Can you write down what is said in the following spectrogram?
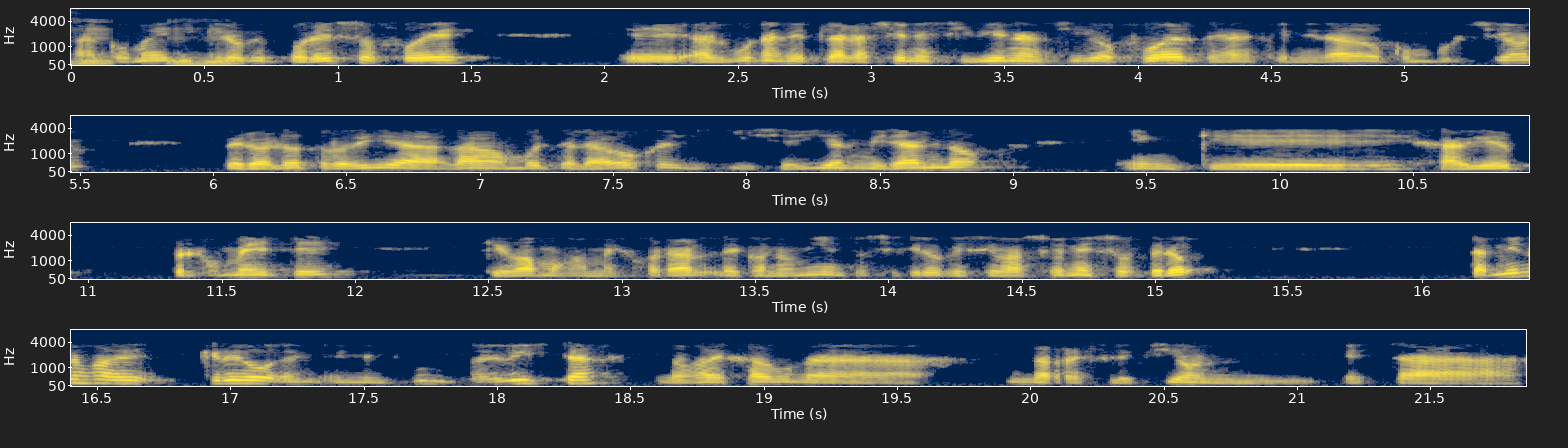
a comer y creo que por eso fue eh, algunas declaraciones, si bien han sido fuertes, han generado convulsión, pero al otro día daban vuelta a la hoja y, seguían mirando en que Javier promete que vamos a mejorar la economía, entonces creo que se basó en eso. Pero también nos ha, creo, en, en mi punto de vista, nos ha dejado una, una reflexión esta,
